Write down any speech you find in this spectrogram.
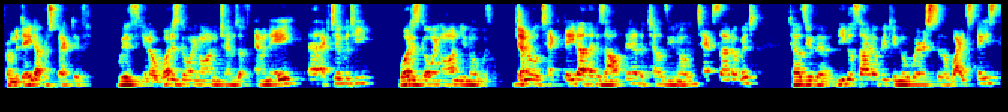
from a data perspective with you know what is going on in terms of M&A uh, activity, what is going on you know with general tech data that is out there that tells you, you know mm-hmm. tech side of it, tells you the legal side of it, you know, where is still a white space,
